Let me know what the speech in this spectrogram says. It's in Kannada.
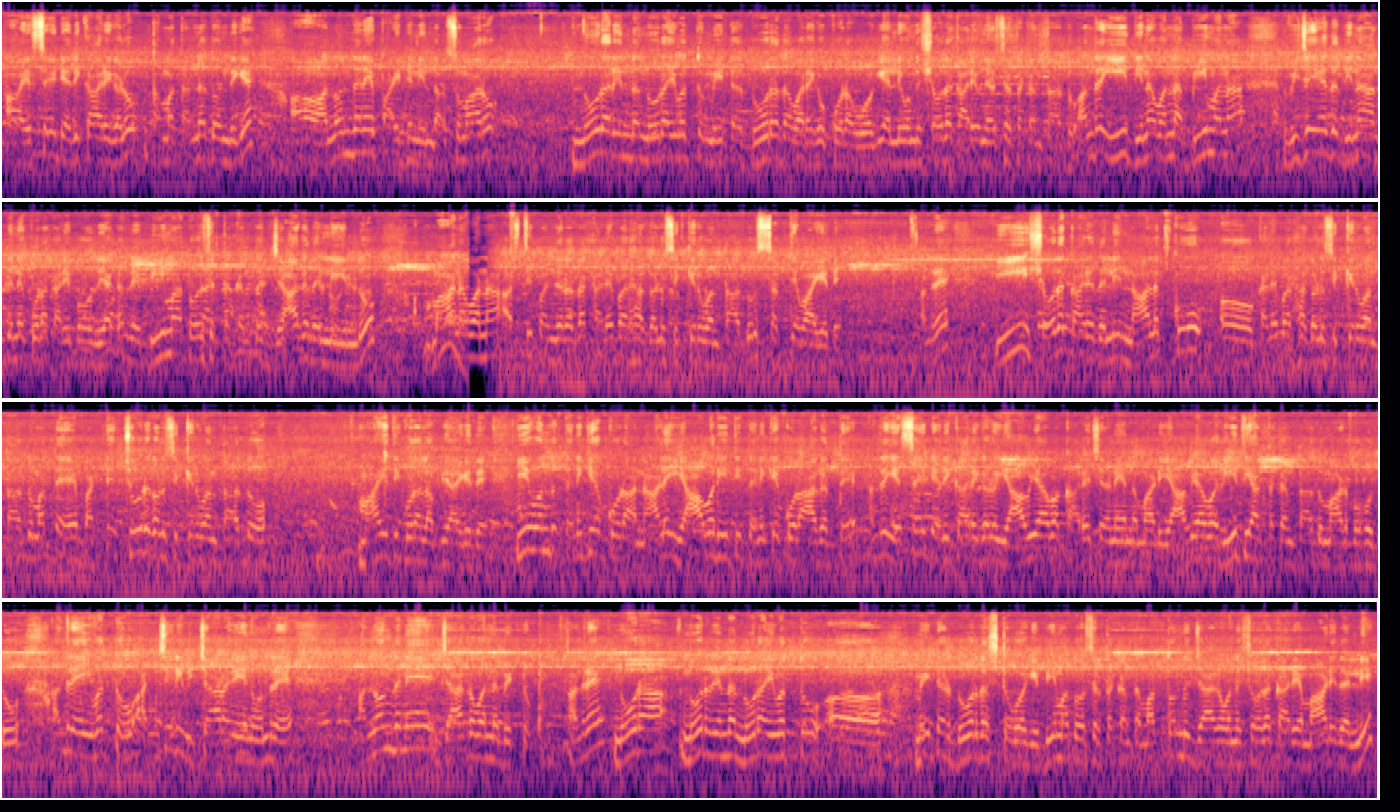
ಆ ಎಸ್ ಐ ಟಿ ಅಧಿಕಾರಿಗಳು ತಮ್ಮ ತಂಡದೊಂದಿಗೆ ಹನ್ನೊಂದನೇ ಪಾಯಿಂಟಿನಿಂದ ಸುಮಾರು ನೂರರಿಂದ ನೂರೈವತ್ತು ಮೀಟರ್ ದೂರದವರೆಗೂ ಕೂಡ ಹೋಗಿ ಅಲ್ಲಿ ಒಂದು ಶೋಧ ಕಾರ್ಯವನ್ನು ನಡೆಸಿರ್ತಕ್ಕಂಥದ್ದು. ಅಂದರೆ ಈ ದಿನವನ್ನು ಭೀಮನ ವಿಜಯದ ದಿನ ಅಂತಲೇ ಕೂಡ ಕರಿಬಹುದು. ಯಾಕಂದರೆ ಭೀಮ ತೋರಿಸಿರ್ತಕ್ಕಂಥ ಜಾಗದಲ್ಲಿ ಇಂದು ಮಾನವನ ಅಸ್ಥಿಪಂಜರದ ಕಳೆಬರಹಗಳು ಸಿಕ್ಕಿರುವಂತಹದ್ದು ಸತ್ಯವಾಗಿದೆ ಅಂದರೆ ಈ ಶೋಧ ಕಾರ್ಯದಲ್ಲಿ ನಾಲ್ಕು ಕಳೆಬರಹಗಳು ಸಿಕ್ಕಿರುವಂತಹದ್ದು ಮತ್ತು ಬಟ್ಟೆ ಚೂರುಗಳು ಸಿಕ್ಕಿರುವಂತಹದ್ದು ಮಾಹಿತಿ ಕೂಡ ಲಭ್ಯ ಆಗಿದೆ. ಈ ಒಂದು ತನಿಖೆ ಕೂಡ ನಾಳೆ ಯಾವ ರೀತಿ ತನಿಖೆ ಕೂಡ ಆಗುತ್ತೆ? ಅಂದರೆ ಎಸ್ ಐ ಟಿ ಅಧಿಕಾರಿಗಳು ಯಾವ್ಯಾವ ಕಾರ್ಯಾಚರಣೆಯನ್ನು ಮಾಡಿ, ಯಾವ್ಯಾವ ರೀತಿ ಆಗ್ತಕ್ಕಂಥದ್ದು ಮಾಡಬಹುದು? ಅಂದರೆ ಇವತ್ತು ಅಚ್ಚರಿ ವಿಚಾರ ಏನು ಅಂದರೆ, ಹನ್ನೊಂದನೇ ಜಾಗವನ್ನು ಬಿಟ್ಟು, ಅಂದರೆ ನೂರ, ನೂರರಿಂದ ನೂರ ಐವತ್ತು ಮೀಟರ್ ದೂರದಷ್ಟು ಹೋಗಿ ಭೀಮ ತೋರಿಸಿರ್ತಕ್ಕಂಥ ಮತ್ತೊಂದು ಜಾಗವನ್ನು ಶೋಧ ಕಾರ್ಯ ಮಾಡಿದಲ್ಲಿ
